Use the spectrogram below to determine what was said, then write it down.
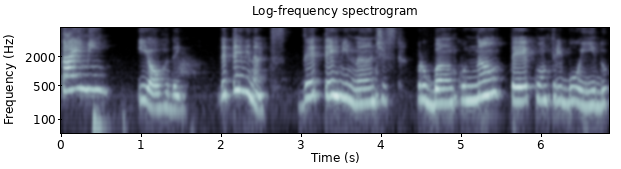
Timing e ordem. Determinantes. Determinantes para o banco não ter contribuído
